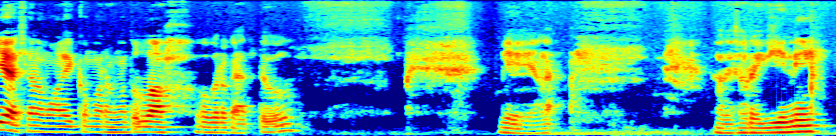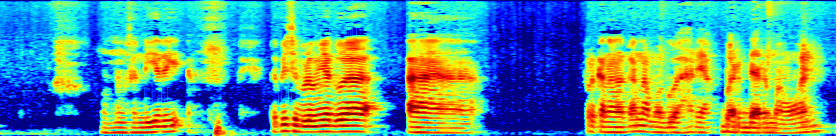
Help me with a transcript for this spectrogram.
Ya, assalamualaikum warahmatullahi wabarakatuh. Gila. Sore-sore gini ngomong sendiri. Tapi sebelumnya gue uh, perkenalkan nama gue Hari Akbar Darmawan.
